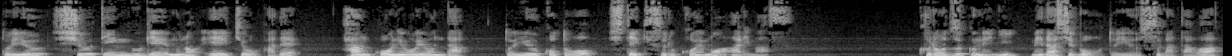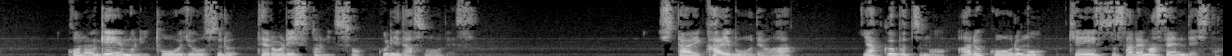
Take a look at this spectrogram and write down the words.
というシューティングゲームの影響下で犯行に及んだということを指摘する声もあります。黒ずくめに目出し帽という姿は、このゲームに登場するテロリストにそっくりだそうです。死体解剖では薬物もアルコールも検出されませんでした。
